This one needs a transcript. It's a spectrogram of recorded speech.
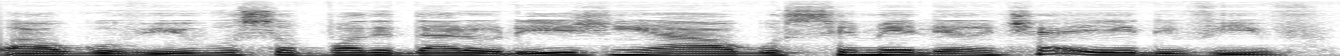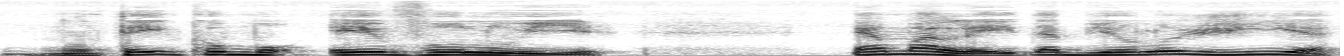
algo vivo só pode dar origem a algo semelhante a ele vivo. Não tem como evoluir. É uma lei da biologia.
